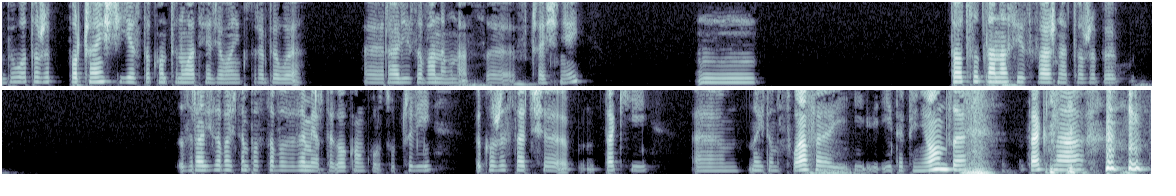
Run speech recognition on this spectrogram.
było to, że po części jest to kontynuacja działań, które były realizowane u nas wcześniej. Mm, to, co dla nas jest ważne, to żeby zrealizować ten podstawowy wymiar tego konkursu, czyli wykorzystać e, taki, no i tą sławę i, i te pieniądze, tak, na,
